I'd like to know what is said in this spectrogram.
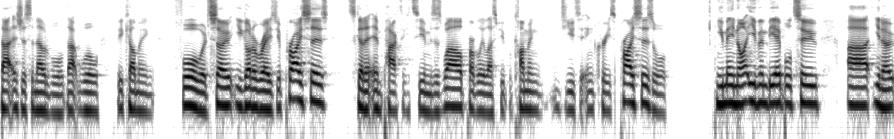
that is just inevitable that will be coming forward. So you got to raise your prices. It's going to impact the consumers as well. Probably less people coming due to increased prices, or you may not even be able to, uh, you know,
